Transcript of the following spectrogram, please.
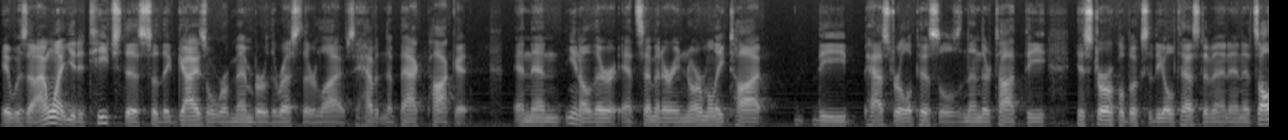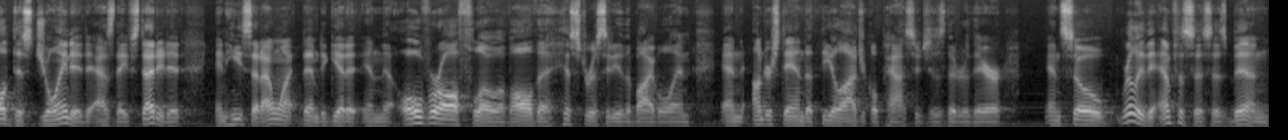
It was, I want you to teach this so that guys will remember the rest of their lives, have it in the back pocket. And then, you know, they're at seminary normally taught the pastoral epistles, and then they're taught the historical books of the Old Testament, and it's all disjointed as they've studied it. And he said, I want them to get it in the overall flow of all the historicity of the Bible and, and understand the theological passages that are there. And so, really, the emphasis has been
